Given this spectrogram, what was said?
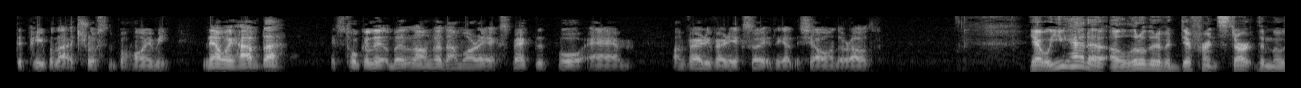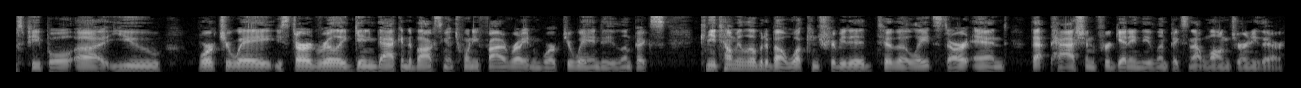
the people that I trusted behind me. Now I have that. It's took a little bit longer than what I expected, but um, I'm very, very excited to get the show on the road. Yeah, well, you had a, a little bit of a different start than most people. Uh, you worked your way, you started really getting back into boxing at 25, right, and worked your way into the Olympics. Can you tell me a little bit about what contributed to the late start and that passion for getting the Olympics and that long journey there?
